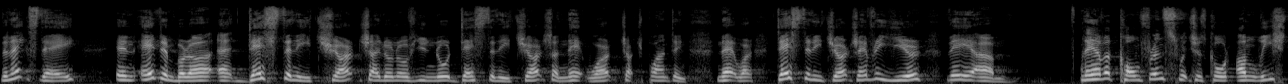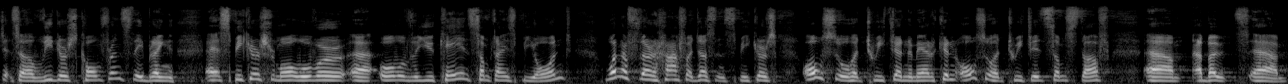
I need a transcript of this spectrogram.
The next day, in Edinburgh at Destiny Church. I don't know if you know Destiny Church, a network, church planting network. Destiny Church, every year they um, they have a conference which is called Unleashed. It's a leaders' conference. They bring uh, speakers from all over uh, all of the UK and sometimes beyond. One of their half a dozen speakers also had tweeted, an American, also had tweeted some stuff um, about um,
